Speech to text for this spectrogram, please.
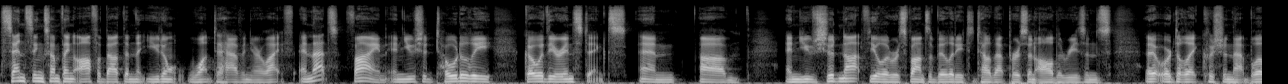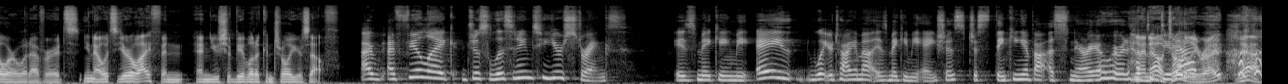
sensing something off about them that you don't want to have in your life. And that's fine. And you should totally go with your instincts. And, um, and you should not feel a responsibility to tell that person all the reasons uh, or to like cushion that blow or whatever. It's you know it's your life, and and you should be able to control yourself. I, I feel like just listening to your strengths is making me a what you're talking about is making me anxious just thinking about a scenario where I would have I know, to do totally, that. right? Yeah.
